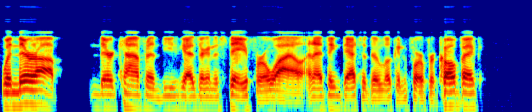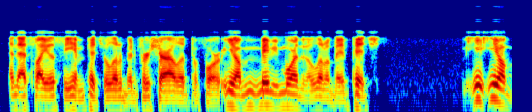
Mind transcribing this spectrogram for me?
When they're up, they're confident these guys are going to stay for a while, and I think that's what they're looking for for Kopech, and that's why you'll see him pitch a little bit for Charlotte before, you know, maybe more than a little bit, pitch, you know,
